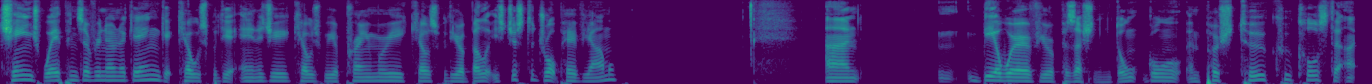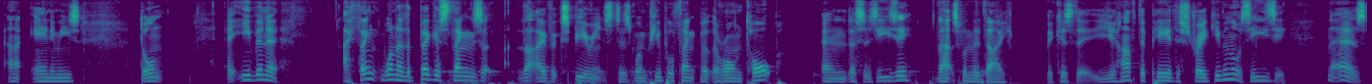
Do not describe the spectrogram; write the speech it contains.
change weapons every now and again, get kills with your energy, kills with your primary, kills with your abilities, just to drop heavy ammo. And be aware of your position. Don't go and push too, close to enemies. Don't even. Uh, I think one of the biggest things that I've experienced is when people think that they're on top and this is easy. That's when they die because the, you have to pay the strike, even though it's easy, and it is.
